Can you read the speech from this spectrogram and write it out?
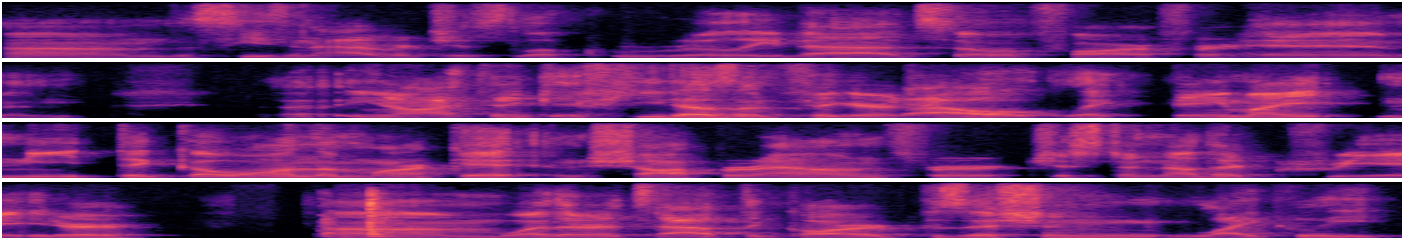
Um, the season averages look really bad so far for him, and uh, you know, I think if he doesn't figure it out, like they might need to go on the market and shop around for just another creator, um, whether it's at the guard position, likely,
